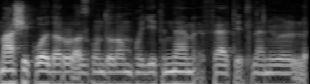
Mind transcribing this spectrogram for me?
Másik oldalról azt gondolom, hogy itt nem feltétlenül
